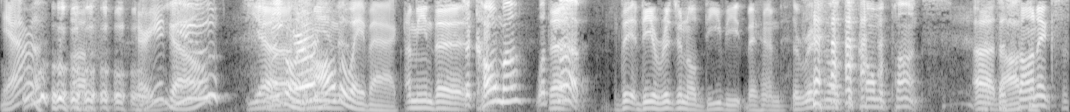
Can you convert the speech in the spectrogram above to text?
Yeah. there you go. Yeah, We're going I mean- all the way back. I mean the Tacoma, what's the, up? the the original D beat band. The original Tacoma Punks. Uh, the awesome. Sonics,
